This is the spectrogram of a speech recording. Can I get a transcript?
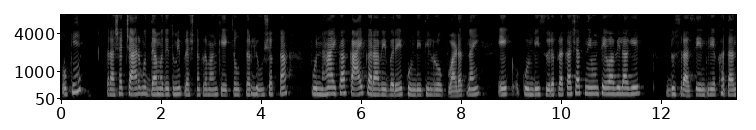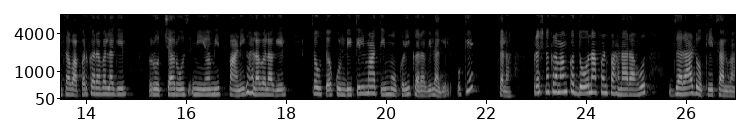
ओके? तर अशा चार मुद्द्यामध्ये तुम्ही प्रश्न क्रमांक एकचं उत्तर लिहू शकता. पुन्हा एका काय करावे बरे कुंडीतील रोप वाढत नाही? एक कुंडी सूर्यप्रकाशात नेऊन ठेवावी लागेल. दुसरा सेंद्रिय खतांचा वापर करावा लागेल. रोजच्या रोज नियमित पाणी घालावं लागेल. चौथं कुंडीतील माती मोकळी करावी लागेल. ओके? चला प्रश्न क्रमांक दोन आपण पाहणार आहोत. जरा डोके चालवा.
